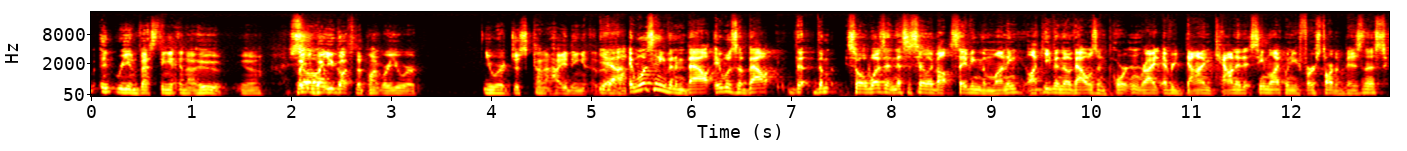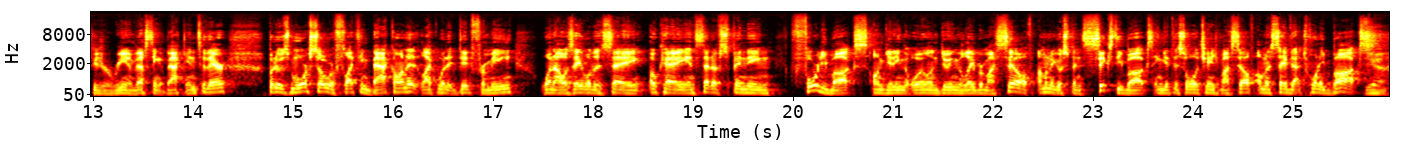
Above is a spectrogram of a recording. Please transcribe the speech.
reinvesting it in a who. You know, but So- but you got to the point where you were you were just kind of hiding it. Yeah, point. it wasn't even about. It was about the the. So it wasn't necessarily about saving the money. Like even though that was important, right? Every dime counted. It seemed like when you first start a business because you're reinvesting it back into there. But it was more so reflecting back on it, like what it did for me when I was able to say, okay, instead of spending forty bucks on getting the oil and doing the labor myself, I'm going to go spend sixty bucks and get this oil change myself. I'm going to save that twenty bucks. Yeah.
